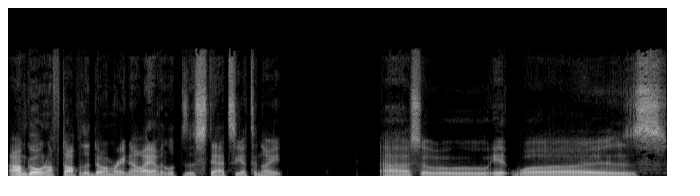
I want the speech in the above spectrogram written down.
I'm going off top of the dome right now. I haven't looked at the stats yet tonight. Uh, so it was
